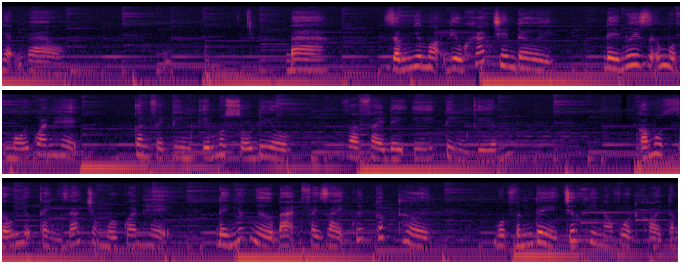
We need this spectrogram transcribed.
nhận vào 3. Giống như mọi điều khác trên đời, để nuôi dưỡng một mối quan hệ, cần phải tìm kiếm một số điều và phải để ý tìm. Có một dấu hiệu cảnh giác trong mối quan hệ để nhắc nhở bạn phải giải quyết cấp thời một vấn đề trước khi nó vụt khỏi tầm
